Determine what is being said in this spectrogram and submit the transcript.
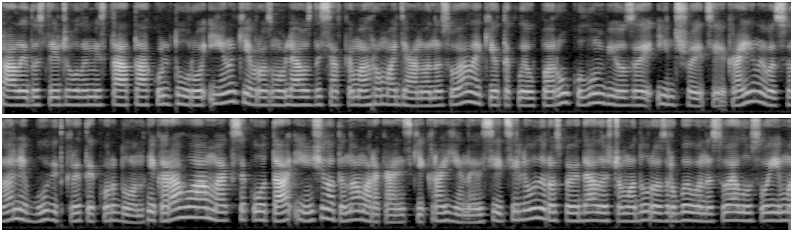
вивчали і досліджували міста та культуру інків. Розмовляв з десятками громадян Венесуели, які втекли в Перу, Колумбію з іншої цієї країни. Венесуелі був відкритий кордон Нікарагуа, Мексику та інші латиноамериканські країни. Всі ці люди розповідали, що Мадуро зробив Венесуелу своїм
